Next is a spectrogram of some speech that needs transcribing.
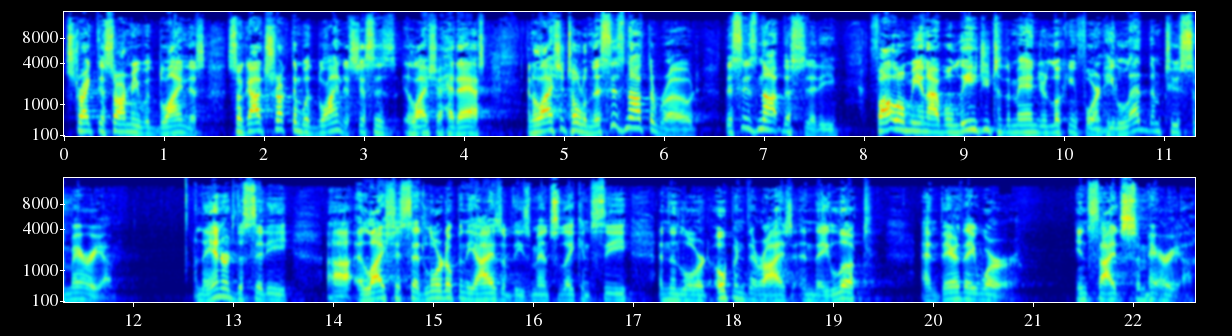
Strike this army with blindness. So God struck them with blindness, just as Elisha had asked. And Elisha told him, This is not the road, this is not the city. Follow me, and I will lead you to the man you're looking for. And he led them to Samaria. And they entered the city. Uh, Elisha said, Lord, open the eyes of these men so they can see. And then the Lord opened their eyes, and they looked, and there they were inside Samaria.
